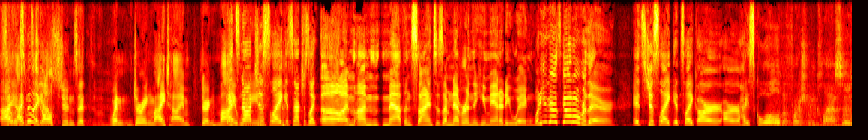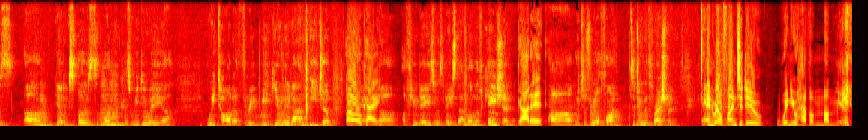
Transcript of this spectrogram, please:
I, I feel like all students at when during my time during my it's not reign- just like it's not just like oh I'm I'm math and sciences. I'm never in the humanity wing. What do you guys got over there? It's just like it's like our our high school. All the freshman classes um, get exposed to the mummy because we do a, uh, we taught a three-week unit on Egypt. Oh, okay. And uh, a few days was based on mummification, Got it. uh, which is real fun to do with freshmen. and real fun to do when you have a mummy.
